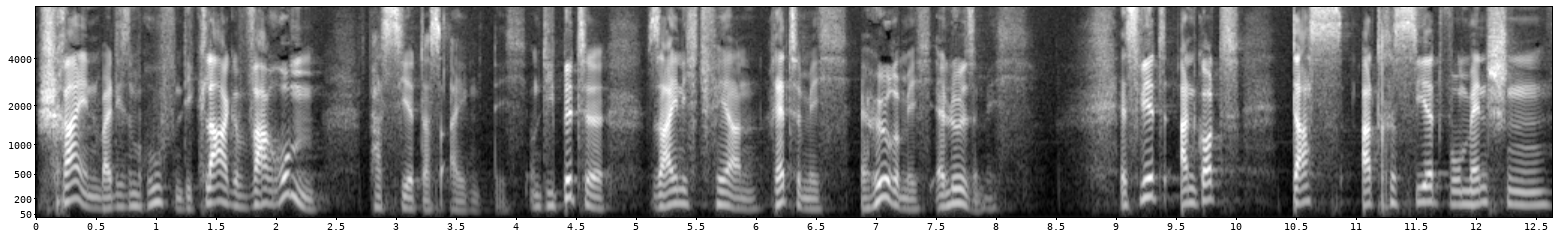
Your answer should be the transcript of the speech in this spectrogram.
Schreien, bei diesem Rufen, die Klage, warum passiert das eigentlich? Und die Bitte, sei nicht fern, rette mich, erhöre mich, erlöse mich. Es wird an Gott das adressiert, wo Menschen,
